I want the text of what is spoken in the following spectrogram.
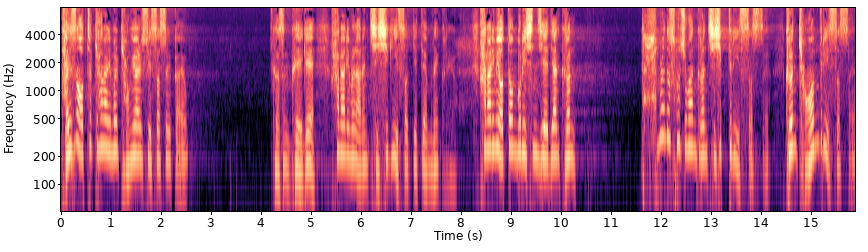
다윗은 어떻게 하나님을 경외할 수 있었을까요? 그것은 그에게 하나님을 아는 지식이 있었기 때문에 그래요. 하나님이 어떤 분이신지에 대한 그런 너무나도 소중한 그런 지식들이 있었어요. 그런 경험들이 있었어요.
